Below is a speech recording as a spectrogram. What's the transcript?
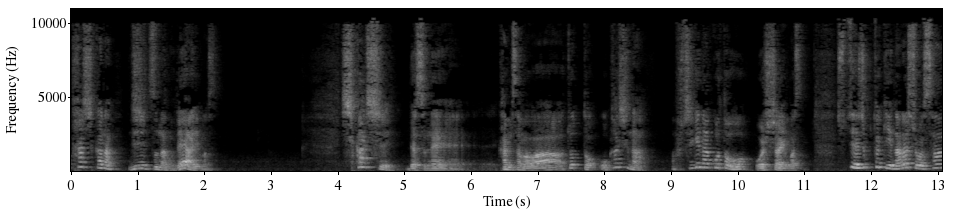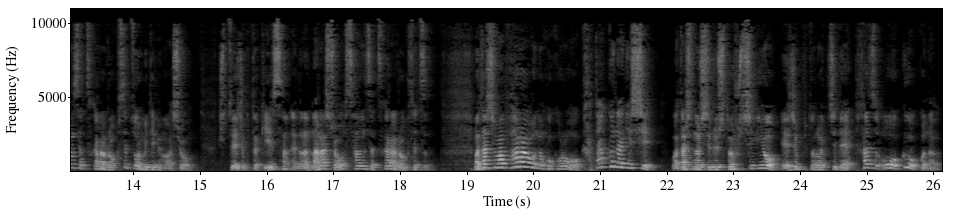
確かな事実なのであります。しかしですね、神様はちょっとおかしな、不思議なことをおっしゃいます。出エジプト記7章3節から6節を見てみましょう。出エジプト記7章3節から6節私はファラオの心を堅くなにし、私の印と不思議をエジプトの地で数多く行う。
